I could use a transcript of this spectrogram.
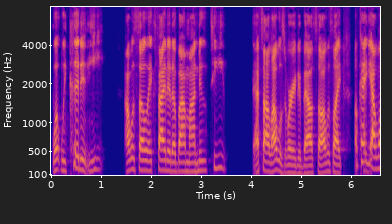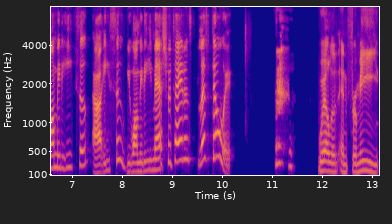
what we couldn't eat. I was so excited about my new teeth. That's all I was worried about. So I was like, okay, y'all want me to eat soup? I'll eat soup. You want me to eat mashed potatoes? Let's do it. well, and, for me,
